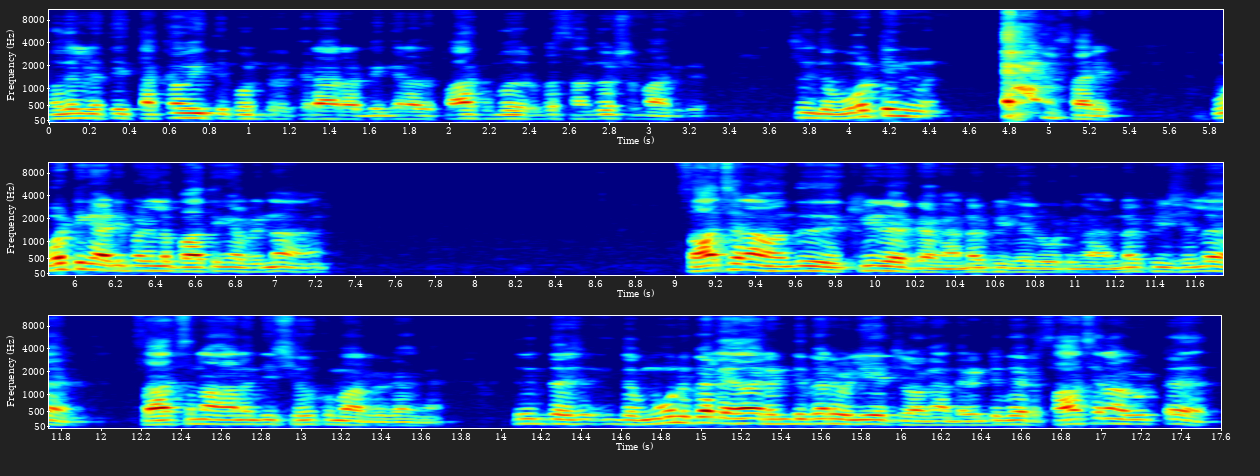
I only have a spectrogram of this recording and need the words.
முதல் இடத்தை தக்க வைத்து கொண்டிருக்கிறார் அப்படிங்கிறத பார்க்கும்போது ரொம்ப சந்தோஷமா இருக்கு. ஸோ இந்த ஓட்டிங் சாரி ஓட்டிங் அடிப்படையில் பார்த்தீங்க அப்படின்னா சாச்சனா வந்து கீழே இருக்காங்க அன்அஃபிஷியல் ஓட்டிங் அன்அஃபிஷியல்ல சாச்சனா, ஆனந்தி, சிவகுமார் இருக்காங்க. இந்த இந்த மூணு பேர்ல ஏதாவது ரெண்டு பேர் வெளியேற்றுவாங்க. அந்த ரெண்டு பேர் சாச்சனா விட்டு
